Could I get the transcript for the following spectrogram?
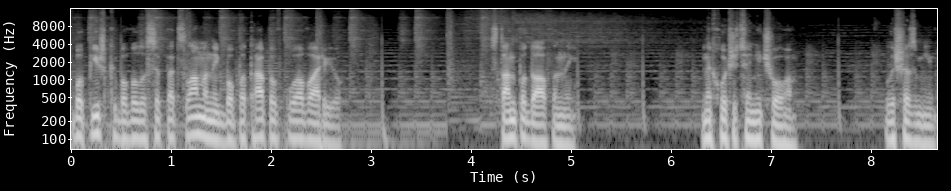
бо пішки, бо велосипед зламаний, бо потрапив у аварію. Стан подавлений. Не хочеться нічого. Лише змін.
